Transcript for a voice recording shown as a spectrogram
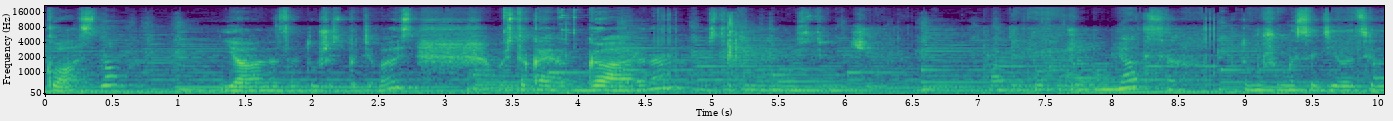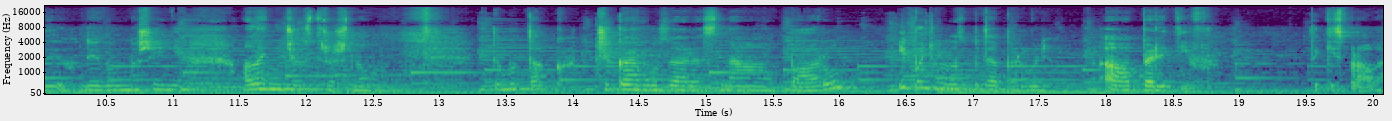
класно. Я на це дуже сподіваюсь. Ось така гарна, ось такий костюмчик. Правда, трохи вже пом'явся, тому що ми сиділи цілу годину в машині, але нічого страшного. Тому так, чекаємо зараз на пару, і потім у нас буде пароль аперитив. Такі справи.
